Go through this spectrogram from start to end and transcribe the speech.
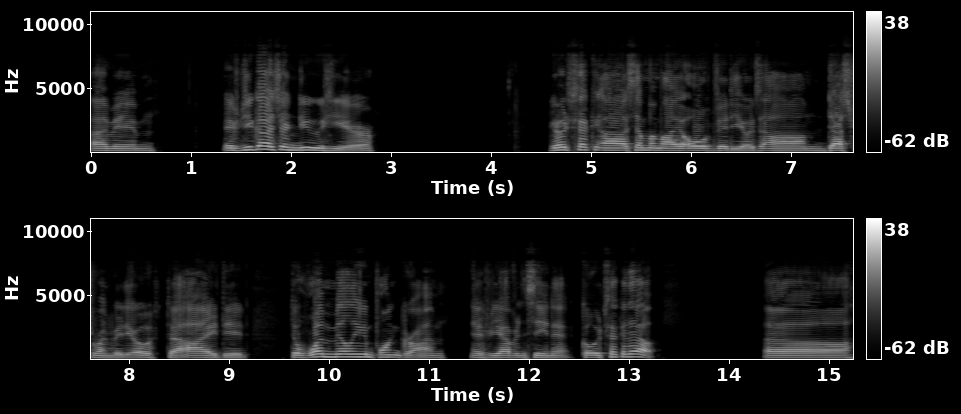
I mean, if you guys are new here, go check uh, some of my old videos, um, Dust Run videos that I did. The 1 million point grind. If you haven't seen it, go check it out. Uh,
